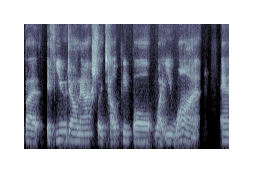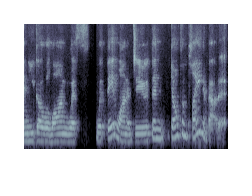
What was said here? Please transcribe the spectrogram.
but if you don't actually tell people what you want and you go along with what they want to do, then don't complain about it,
